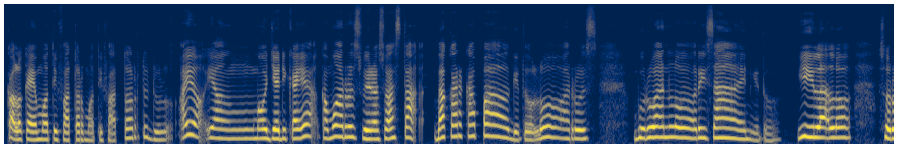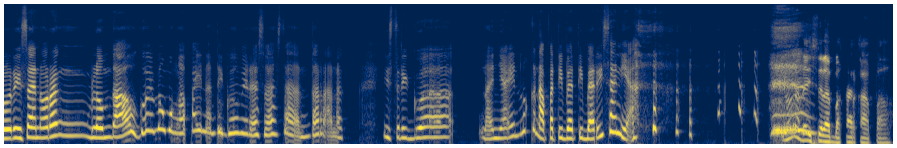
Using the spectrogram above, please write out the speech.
Kalau kayak motivator-motivator tuh dulu ayo yang mau jadi kaya kamu harus wira swasta bakar kapal gitu. Lo harus buruan lo resign gitu. Gila lo suruh resign orang belum tahu gue emang mau ngapain nanti gue wira swasta. Ntar anak istri gue nanyain lo kenapa tiba-tiba resign ya Emang ada istilah bakar kapal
